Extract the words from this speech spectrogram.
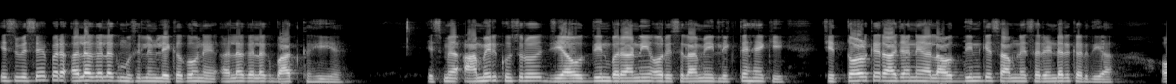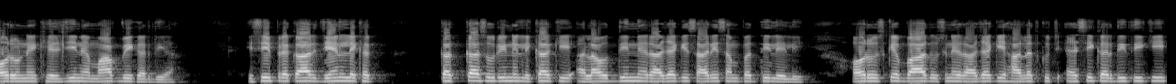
इस विषय पर अलग अलग मुस्लिम लेखकों ने अलग अलग बात कही है। इसमें आमिर खुसरो, जियाउद्दीन बरानी और इस्लामी लिखते हैं कि चित्तौड़ के राजा ने अलाउद्दीन के सामने सरेंडर कर दिया और उन्हें खिलजी ने माफ़ भी कर दिया। इसी प्रकार जैन लेखक कक्का सूरी ने लिखा कि अलाउद्दीन ने राजा की सारी संपत्ति ले ली और उसके बाद उसने राजा की हालत कुछ ऐसी कर दी थी कि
